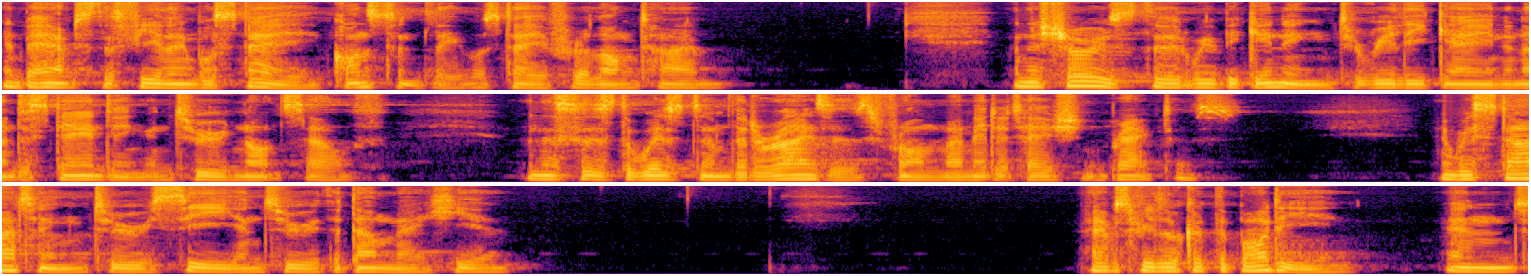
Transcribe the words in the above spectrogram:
And perhaps this feeling will stay constantly, will stay for a long time. And this shows that we're beginning to really gain an understanding into not self and this is the wisdom that arises from my meditation practice. And we're starting to see into the Dhamma here. Perhaps we look at the body and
